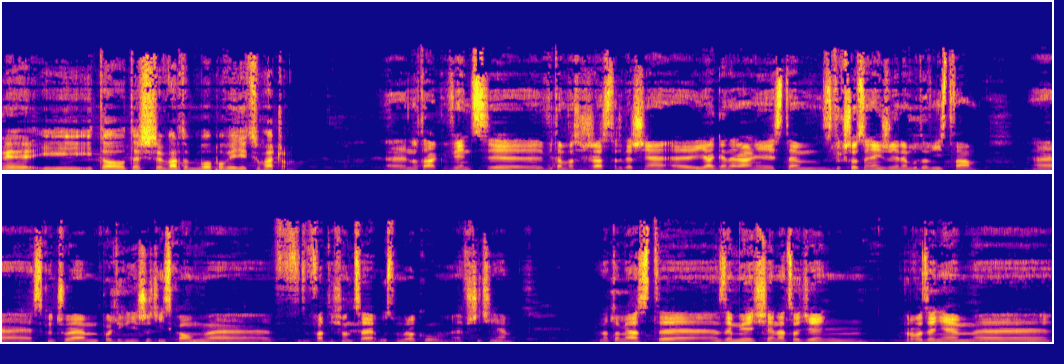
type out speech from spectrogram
y, i, i to też warto by było powiedzieć słuchaczom. E, no tak, więc y, witam Was jeszcze raz serdecznie. E, ja generalnie jestem z wykształcenia inżynierem budownictwa. E, skończyłem Politechnikę Szczecińską w 2008 roku w Szczecinie. Natomiast e, zajmuję się na co dzień prowadzeniem e,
